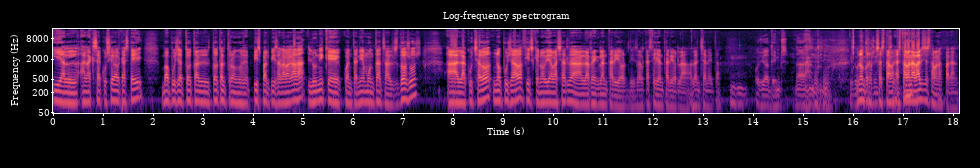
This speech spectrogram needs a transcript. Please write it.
i el, a l'execució del castell va pujar tot el, tot el tronc eh, pis per pis a la vegada, l'únic que quan tenien muntats els dosos a l'acotxador no pujava fins que no havia baixat la, la regla anterior, dins el castell anterior, la- l'enxaneta. Pues ja temps. De... No, però s'estaven, estaven a dalt i s'estaven esperant.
